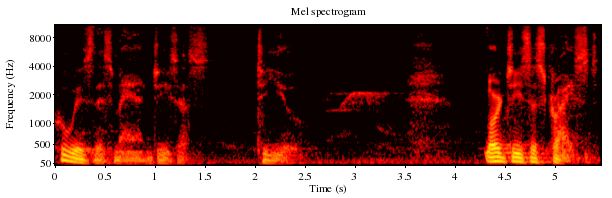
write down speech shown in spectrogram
Who is this man, Jesus, to you? Lord Jesus Christ,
